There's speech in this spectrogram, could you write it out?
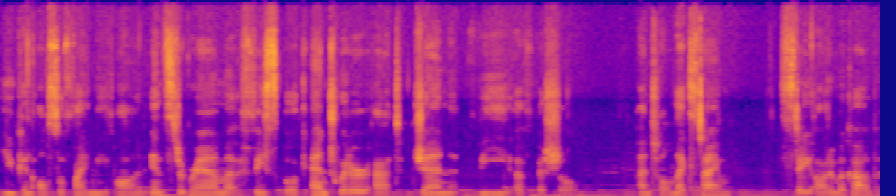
You can also find me on Instagram, Facebook, and Twitter at Jen V Official. Until next time, stay macabre.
